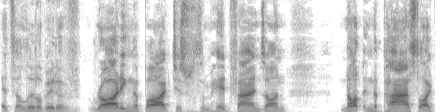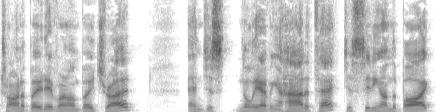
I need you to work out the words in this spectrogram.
it's a little bit of riding the bike just with some headphones on, not in the past like trying to beat everyone on Beach Road and just nearly having a heart attack, just sitting on the bike,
